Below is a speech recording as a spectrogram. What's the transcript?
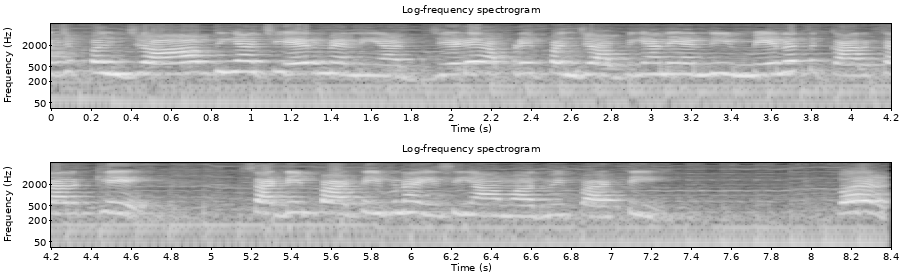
ਅੱਜ ਪੰਜਾਬ ਦੀਆਂ ਚੇਅਰਮੈਨੀਆਂ ਜਿਹੜੇ ਆਪਣੇ ਪੰਜਾਬੀਆਂ ਨੇ ਇੰਨੀ ਮਿਹਨਤ ਕਰ ਕਰਕੇ ਸਾਡੀ ਪਾਰਟੀ ਬਣਾਈ ਸੀ, ਆਮ ਆਦਮੀ ਪਾਰਟੀ, ਪਰ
